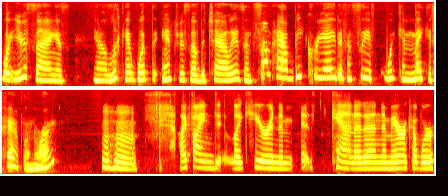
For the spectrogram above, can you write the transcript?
what you're saying is, you know, look at what the interest of the child is and somehow be creative and see if we can make it happen, right? Mm-hmm. I find, like here in Canada and America, where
